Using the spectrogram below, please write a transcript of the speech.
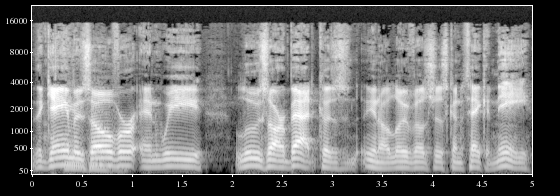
the game is over and we lose our bet because you know Louisville's just going to take a knee.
